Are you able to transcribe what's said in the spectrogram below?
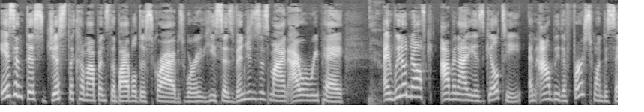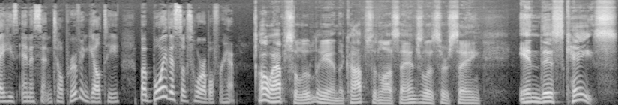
Isn't this just the comeuppance the Bible describes, where he says, "Vengeance is mine; I will repay"? And we don't know if Avenatti is guilty, and I'll be the first one to say he's innocent until proven guilty. But boy, this looks horrible for him. Oh, absolutely. And the cops in Los Angeles are saying in this case,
